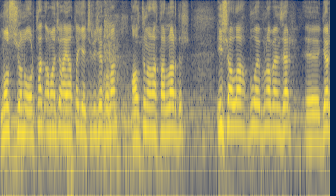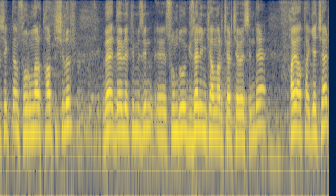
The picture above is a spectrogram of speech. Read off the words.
nosyonu, ortak amacı hayata geçirecek olan altın anahtarlardır. İnşallah bu ve buna benzer e, gerçekten sorunlar tartışılır ve devletimizin e, sunduğu güzel imkanlar çerçevesinde hayata geçer.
